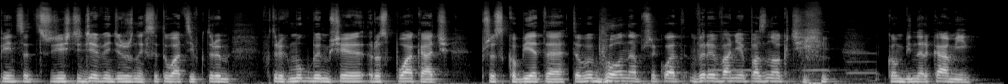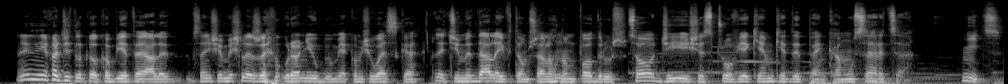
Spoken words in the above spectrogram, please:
539 różnych sytuacji, w, którym, w których mógłbym się rozpłakać przez kobietę. To by było na przykład wyrywanie paznokci kombinerkami. No i nie chodzi tylko o kobietę, ale w sensie myślę, że uroniłbym jakąś łezkę. Lecimy dalej w tą szaloną podróż. Co dzieje się z człowiekiem, kiedy pęka mu serce? Nic.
